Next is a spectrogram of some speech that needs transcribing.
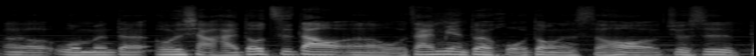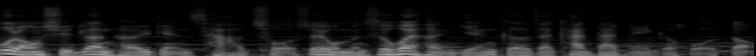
呃，我们的我的小孩都知道，呃，我在面对活动的时候，就是不容许任何一点差错，所以我们是会很严格在看待每一个活动。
